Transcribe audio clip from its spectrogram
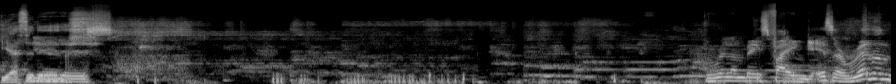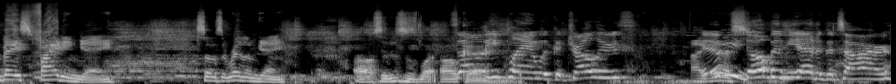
Yes, it Yeah, is. it is. Rhythm based fighting game. It's a rhythm based fighting game. So it's a rhythm game. Oh, so this is like okay. So okay. you playing with controllers? I It'd guess. be dope if you had a guitar.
